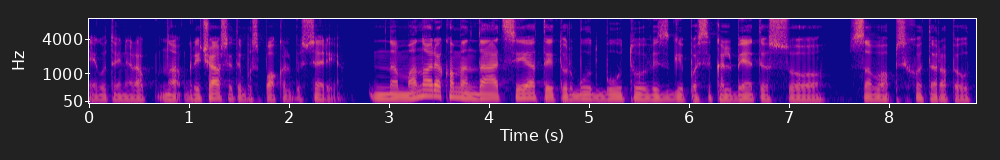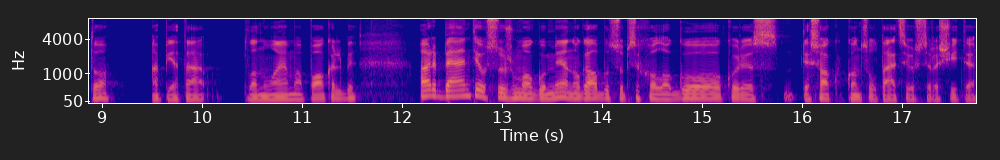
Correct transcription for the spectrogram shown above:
Jeigu tai nėra, na, greičiausiai tai bus pokalbių serija. Na, mano rekomendacija tai turbūt būtų visgi pasikalbėti su savo psichoterapeutu apie tą planuojamą pokalbį. Ar bent jau su žmogumi, nu galbūt su psichologu, kuris tiesiog konsultacijų užsirašyti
